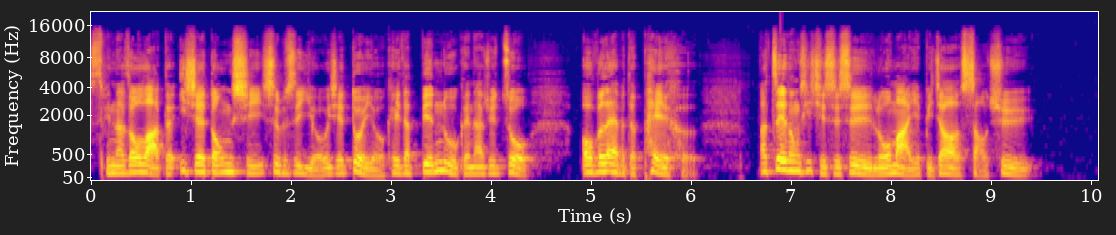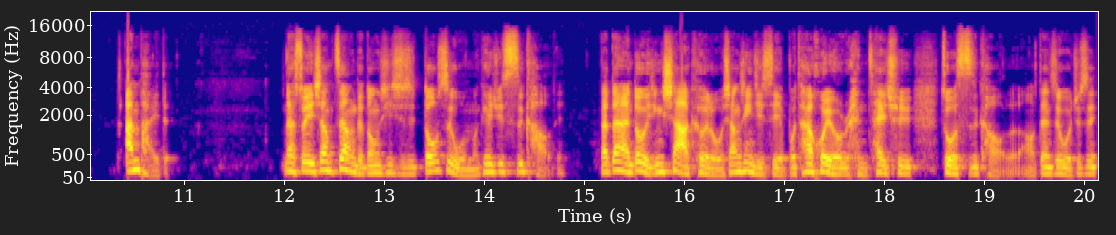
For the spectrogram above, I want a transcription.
，Spina Zola 的一些东西是不是有一些队友可以在边路跟他去做 overlap 的配合？那这些东西其实是罗马也比较少去安排的。那所以像这样的东西，其实都是我们可以去思考的。那当然都已经下课了，我相信其实也不太会有人再去做思考了啊。但是我就是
